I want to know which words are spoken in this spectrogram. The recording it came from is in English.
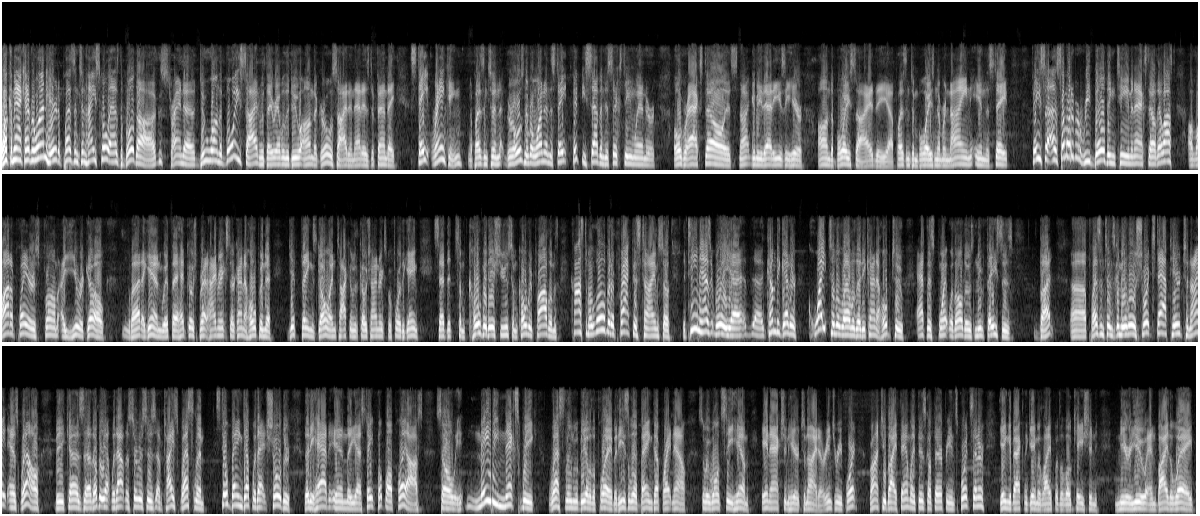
Welcome back, everyone, here to Pleasanton High School as the Bulldogs trying to do on the boys' side what they were able to do on the girls' side, and that is defend a state ranking. The Pleasanton girls, number one in the state, 57 to 16 winner over Axtell. It's not going to be that easy here on the boys' side. The uh, Pleasanton boys, number nine in the state, face a, somewhat of a rebuilding team in Axtell. They lost a lot of players from a year ago. But again, with uh, head coach Brett Heinrichs, they're kind of hoping to get things going. Talking with Coach Heinrichs before the game, said that some COVID issues, some COVID problems, cost him a little bit of practice time. So the team hasn't really uh, uh, come together quite to the level that he kind of hoped to at this point with all those new faces. But uh, Pleasanton's going to be a little short staffed here tonight as well because uh, they'll be without the services of Tice Westland. Still banged up with that shoulder that he had in the uh, state football playoffs. So maybe next week Westland will be able to play, but he's a little banged up right now, so we won't see him in action here tonight. Our injury report brought to you by Family Physical Therapy and Sports Center, getting you back in the game of life with a location near you. And by the way,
